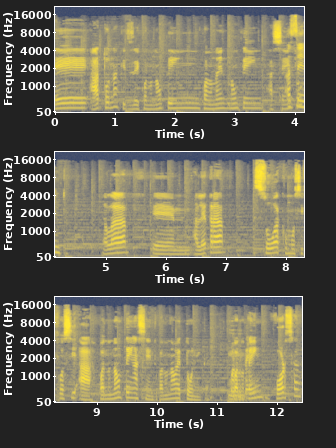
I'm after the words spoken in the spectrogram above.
é átona, quer dizer, quando não tem, quando não tem acento, acento. ela é, a letra soa como se fosse A, quando não tem acento, quando não é tônica. Quando, quando tem... tem força,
